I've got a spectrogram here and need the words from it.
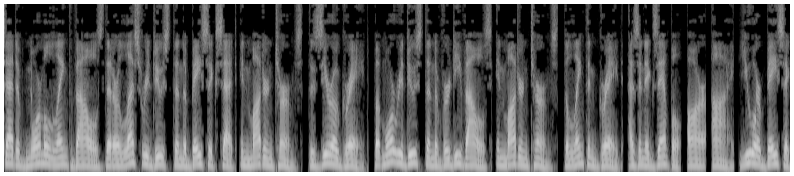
set of normal-length vowels that are less reduced than the basic set in modern terms, the zero grade, but more reduced than the vrddhi vowels in modern terms, the lengthened grade. As an example, r, i, u are basic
